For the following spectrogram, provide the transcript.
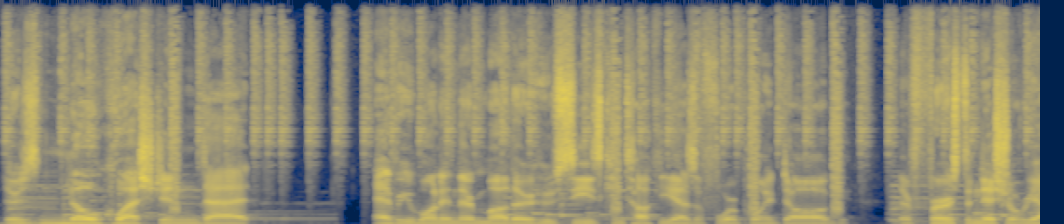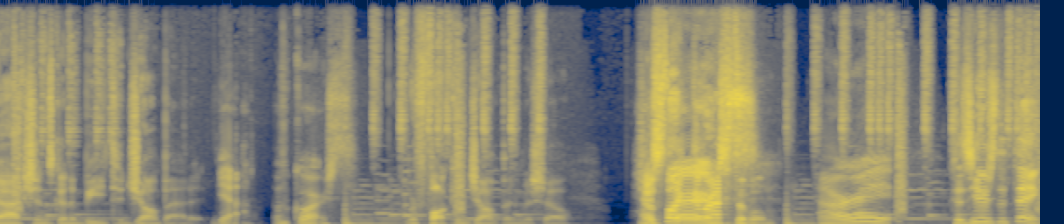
there's no question that everyone and their mother who sees Kentucky as a four point dog, their first initial reaction is going to be to jump at it. yeah, of course. We're fucking jumping, Michelle. Head Just like the rest of them. All right. Because here's the thing.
